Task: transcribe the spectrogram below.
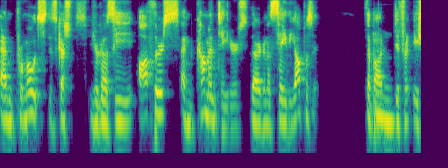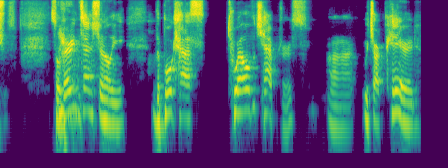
and promotes discussions. You're going to see authors and commentators that are going to say the opposite about mm. different issues so very intentionally the book has 12 chapters uh, which are paired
